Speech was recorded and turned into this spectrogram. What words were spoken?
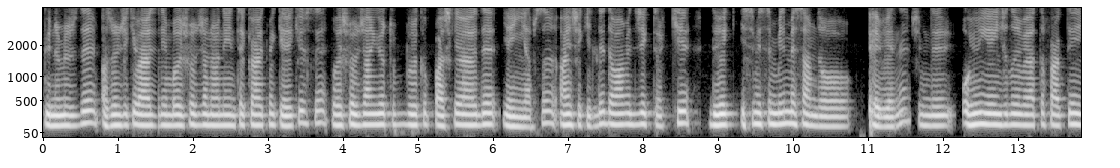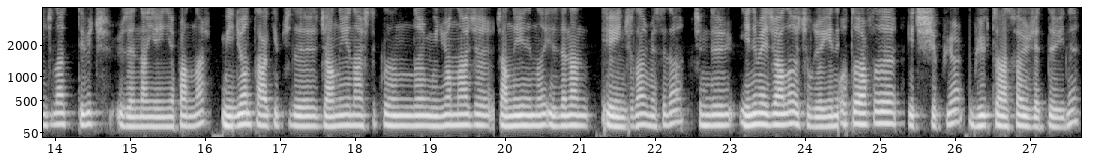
Günümüzde az önceki verdiğim Barış Özcan örneğini tekrar etmek gerekirse Barış Özcan YouTube bırakıp başka yerde yayın yapsa aynı şekilde devam edecektir ki direkt isim isim bilmesem de o evreni. Şimdi oyun yayıncılığı veyahut da farklı yayıncılar Twitch üzerinden yayın yapanlar milyon takipçileri canlı yayın açtıklarında milyonlarca canlı yayını izlenen yayıncılar mesela şimdi yeni mecralar açılıyor. Yeni o taraflara geçiş yapıyor büyük transfer ücretleriyle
